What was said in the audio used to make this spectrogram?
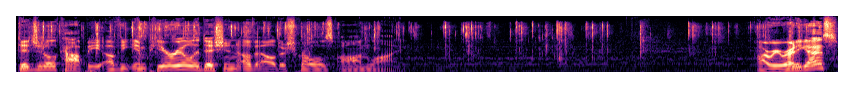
digital copy of the Imperial Edition of Elder Scrolls Online. Are we ready, guys?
